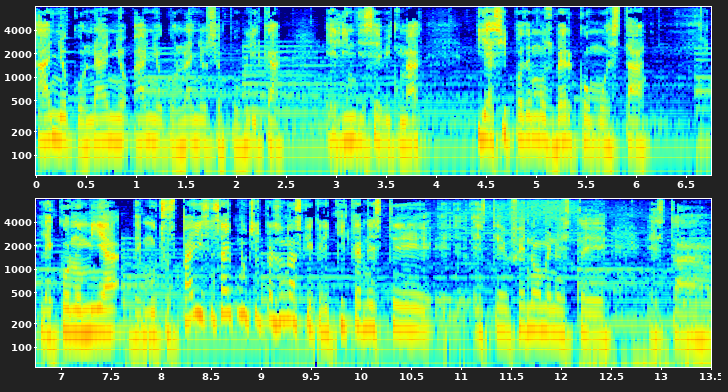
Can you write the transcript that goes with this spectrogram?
año con año, año con año se publica el índice Big Mac y así podemos ver cómo está la economía de muchos países. Hay muchas personas que critican este, este fenómeno, este, esta,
